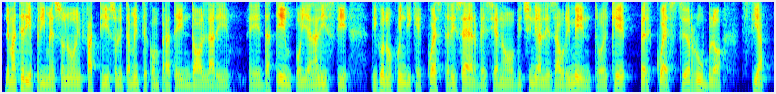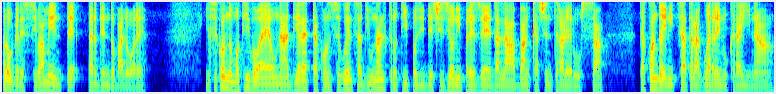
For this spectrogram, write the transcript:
Le materie prime sono infatti solitamente comprate in dollari e da tempo gli analisti dicono quindi che queste riserve siano vicine all'esaurimento e che per questo il rublo stia progressivamente perdendo valore. Il secondo motivo è una diretta conseguenza di un altro tipo di decisioni prese dalla Banca Centrale russa. Da quando è iniziata la guerra in Ucraina,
